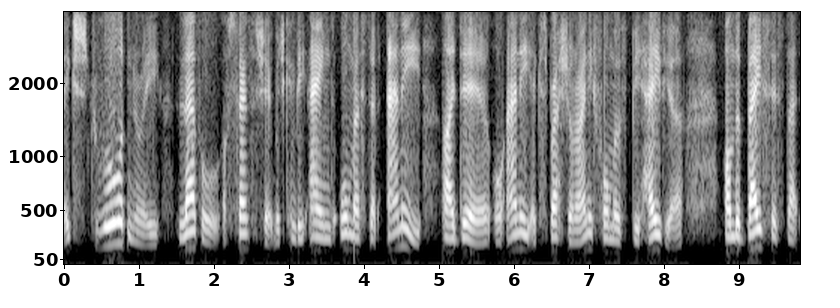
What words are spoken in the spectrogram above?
extraordinary level of censorship which can be aimed almost at any idea or any expression or any form of behavior on the basis that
